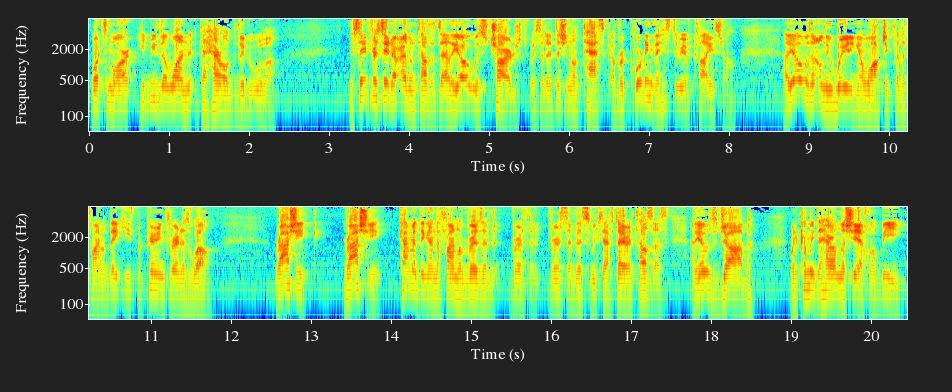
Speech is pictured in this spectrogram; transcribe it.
What's more, he'd be the one to herald the Geula. The Sefer Seder Olam tells us that Eliyahu was charged with an additional task of recording the history of Klal Yisrael. Eliyahu wasn't only waiting and watching for the final day, he's preparing for it as well. Rashi, Rashi, commenting on the final verse of, verse, verse of this week's Haftarah, tells us Eliyahu's job when coming to Herald Mashiach will be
